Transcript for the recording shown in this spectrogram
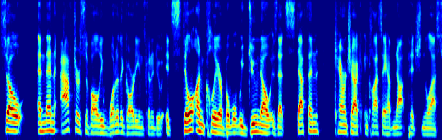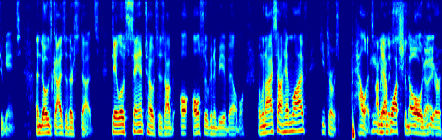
So, and then after Civale, what are the Guardians going to do? It's still unclear, but what we do know is that Stephan, Karinchak, and Clase have not pitched in the last two games, and those guys are their studs. De Los Santos is uh, also going to be available, and when I saw him live, he throws pellets. He I mean, I've watched him so all good. year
